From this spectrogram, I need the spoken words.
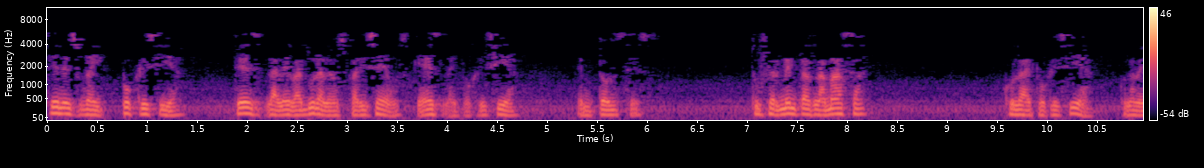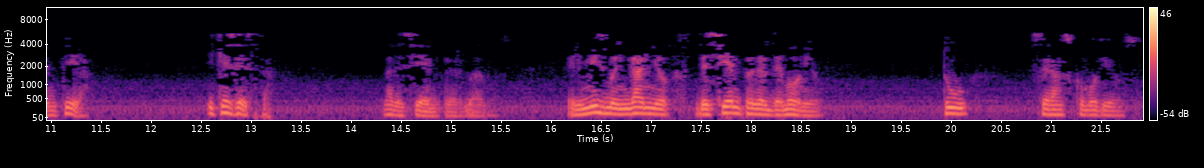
tienes una hipocresía, tienes la levadura de los fariseos, que es la hipocresía, entonces tú fermentas la masa con la hipocresía, con la mentira. ¿Y qué es esta? La de siempre, hermanos. El mismo engaño de siempre del demonio. Tú serás como Dios.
